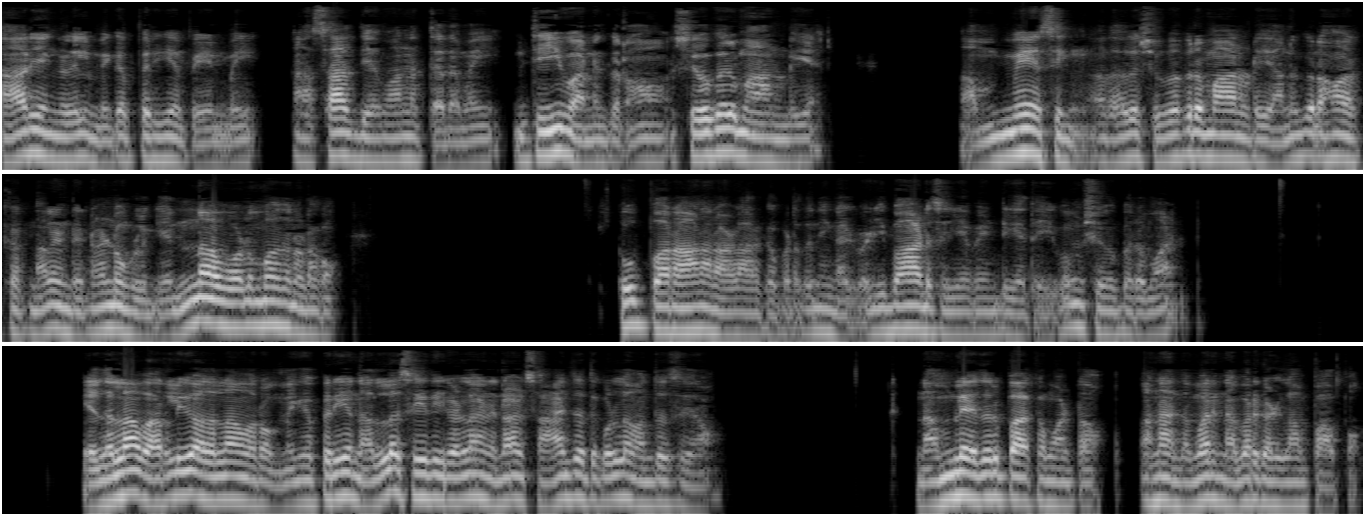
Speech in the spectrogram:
காரியங்களில் மிகப்பெரிய மேன்மை அசாத்தியமான திறமை தீவ அனுகிரகம் சிவபெருமானுடைய அமேசிங் அதாவது சிவபெருமானுடைய அனுகிரகம் இருக்கிறதுனால இன்றைய நாள் உங்களுக்கு என்ன ஓடுமோ அது நடக்கும் சூப்பரான நாளாக இருக்கப்படுது நீங்கள் வழிபாடு செய்ய வேண்டிய தெய்வம் சிவபெருமான் எதெல்லாம் வரலையோ அதெல்லாம் வரும். மிகப்பெரிய நல்ல செய்திகள்லாம் இந்த நாள் சாயந்தரத்துக்குள்ள வந்து சேரும். நம்மளே எதிர்பார்க்க மாட்டோம். ஆனா இந்த மாதிரி நபர்கள்லாம் பார்ப்போம்.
